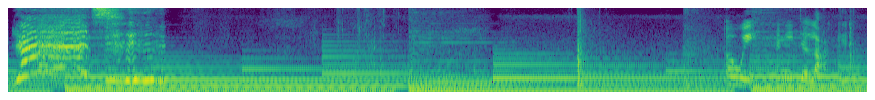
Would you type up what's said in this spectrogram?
in. Yes! Oh, wait, I need to lock it.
